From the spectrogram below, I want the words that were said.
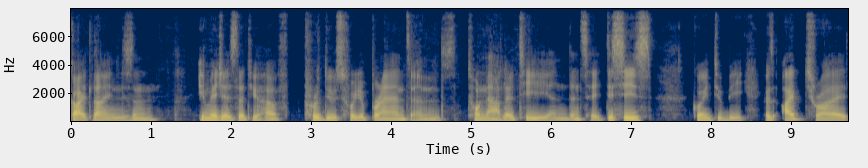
guidelines and images that you have produced for your brand and tonality and then say this is going to be because I've tried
